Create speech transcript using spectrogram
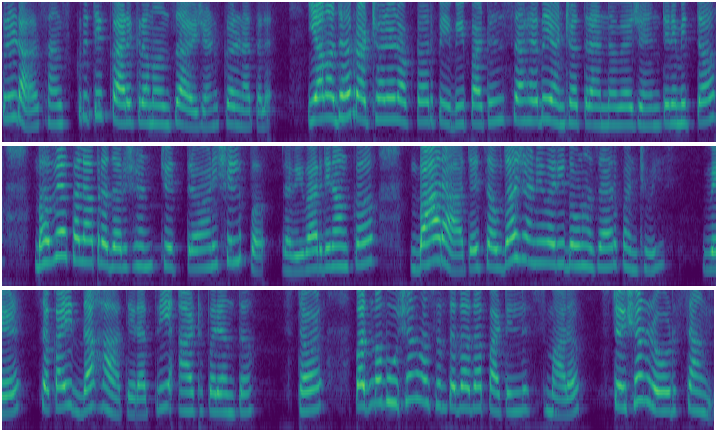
क्रीडा सांस्कृतिक कार्यक्रमांचं आयोजन करण्यात आलं. यामध्ये प्राचार्य डॉक्टर पी बी पाटील साहेब यांच्या त्र्याण्णव्या जयंतीनिमित्त भव्य कला प्रदर्शन चित्र आणि शिल्प. रविवार दिनांक बारा ते चौदा जानेवारी दोन हजार पंचवीस. वेळ सकाळी दहा ते रात्री आठपर्यंत स्थळ. पद्मभूषण वसंतदादा पाटील स्मारक स्टेशन रोड सांगली.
